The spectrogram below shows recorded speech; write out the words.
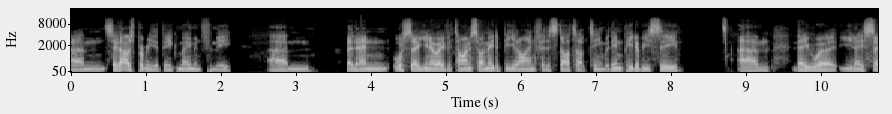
Um, so that was probably the big moment for me. Um, but then also you know over time so i made a beeline for the startup team within pwc um, they were you know so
